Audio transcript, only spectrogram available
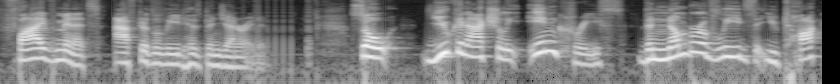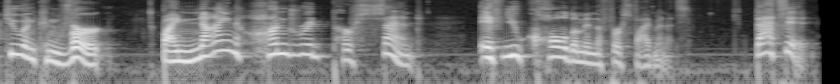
five minutes after the lead has been generated. So you can actually increase the number of leads that you talk to and convert by 900% if you call them in the first five minutes. That's it.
